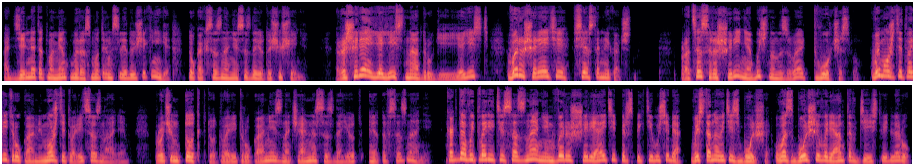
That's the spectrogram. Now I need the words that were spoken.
Отдельно этот момент мы рассмотрим в следующей книге, то, как сознание создает ощущения. Расширяя «я есть» на другие «я есть», вы расширяете все остальные качества. Процесс расширения обычно называют творчеством. Вы можете творить руками, можете творить сознанием. Впрочем, тот, кто творит руками, изначально создает это в сознании. Когда вы творите сознанием, вы расширяете перспективу себя, вы становитесь больше, у вас больше вариантов действий для рук.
